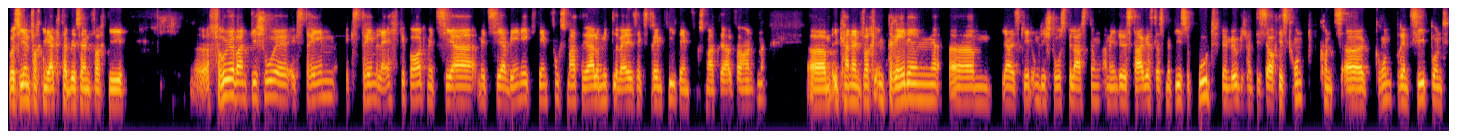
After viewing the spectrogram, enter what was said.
Was ich einfach gemerkt habe, ist einfach die, früher waren die Schuhe extrem, extrem leicht gebaut mit sehr, mit sehr wenig Dämpfungsmaterial und mittlerweile ist extrem viel Dämpfungsmaterial vorhanden. Ähm, ich kann einfach im Training, ähm, ja, es geht um die Stoßbelastung am Ende des Tages, dass man die so gut wie möglich, und das ist auch das Grund, äh, Grundprinzip und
